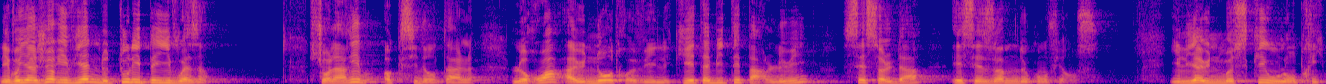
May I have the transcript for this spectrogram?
Les voyageurs y viennent de tous les pays voisins. Sur la rive occidentale, le roi a une autre ville qui est habitée par lui, ses soldats et ses hommes de confiance. Il y a une mosquée où l'on prie.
